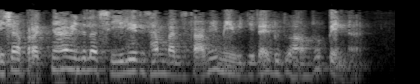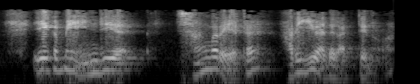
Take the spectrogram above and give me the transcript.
ඒෂා ප්‍රඥාවේ ඉඳලා සීලයට සම්බන්ධතාවය මේ විදිහටයි බුදුහාමුදුරු පෙන්වන්නේ. ඒක මේ ඉන්ද්‍රිය සංවරයට හරිය වැදගත් වෙනවා.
